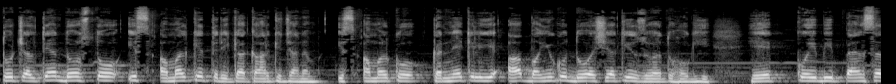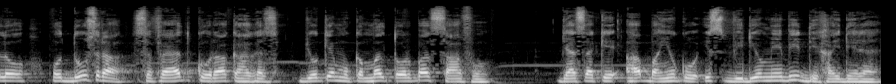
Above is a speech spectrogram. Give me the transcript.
تو چلتے ہیں دوستو اس عمل کے طریقہ کار کی جانب۔ اس عمل کو کرنے کے لیے آپ بھائیوں کو دو اشیاء کی ضرورت ہوگی۔ ایک، کوئی بھی پینسل ہو اور دوسرا، سفید کورا کاغذ جو کہ مکمل طور پر صاف ہو۔ جیسا کہ آپ بھائیوں کو اس ویڈیو میں بھی دکھائی دے رہا ہے۔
